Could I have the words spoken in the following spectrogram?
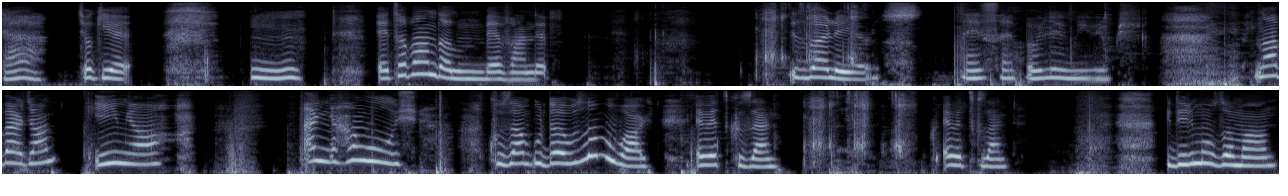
Ya çok iyi. Hmm. E tabağını da alın beyefendi. Biz böyle yiyoruz. Neyse böyle mi yiyormuş? Ne haber Can? İyiyim ya. Anne havuç. Kuzen burada havuzda mı var? Evet kuzen. Evet kuzen. Gidelim o zaman.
